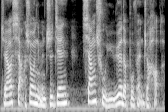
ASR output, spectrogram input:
只要享受你们之间相处愉悦的部分就好了。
